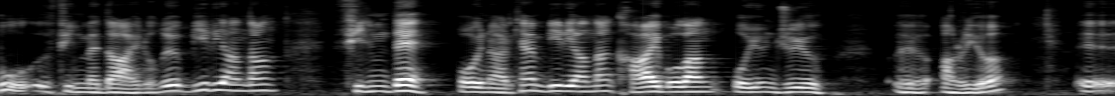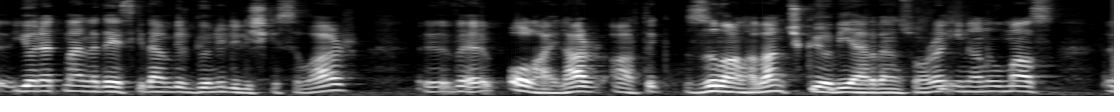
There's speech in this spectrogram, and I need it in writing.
bu filme dahil oluyor. Bir yandan filmde oynarken bir yandan kaybolan oyuncuyu e, arıyor. E, Yönetmenle de eskiden bir gönül ilişkisi var. E, Ve olaylar artık zıvanadan çıkıyor bir yerden sonra. İnanılmaz e,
